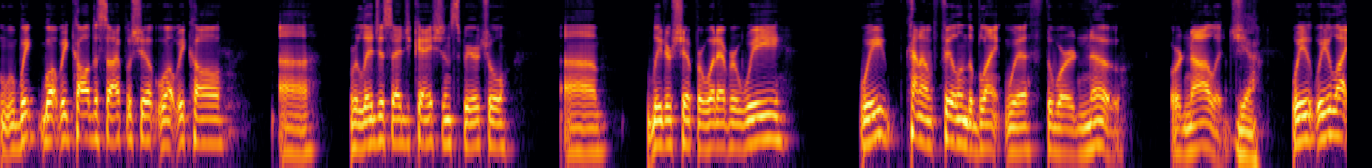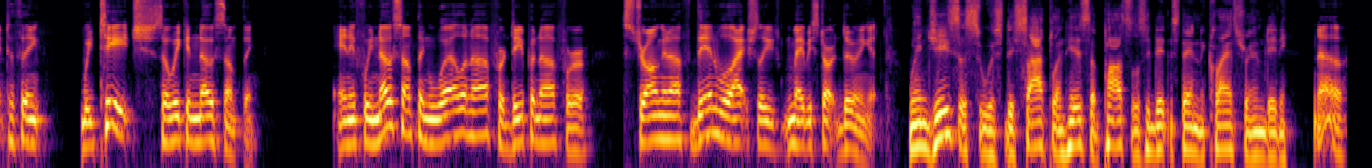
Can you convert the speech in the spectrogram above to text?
we, what we call discipleship, what we call uh, religious education, spiritual um, leadership, or whatever. We we kind of fill in the blank with the word know or knowledge. Yeah. We we like to think we teach so we can know something. And if we know something well enough or deep enough or strong enough, then we'll actually maybe start doing it. When Jesus was discipling his apostles, he didn't stay in the classroom, did he? No,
